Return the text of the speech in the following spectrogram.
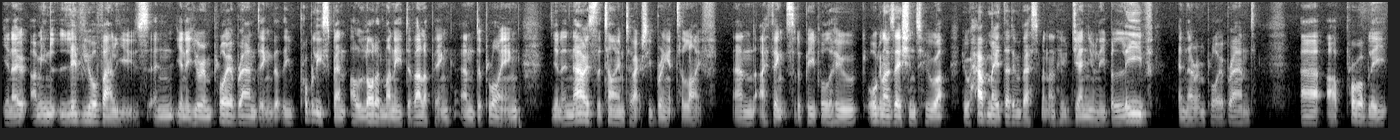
You know, I mean, live your values and you know your employer branding that you've probably spent a lot of money developing and deploying. You know, now is the time to actually bring it to life. And I think sort of people who, organisations who are who have made that investment and who genuinely believe in their employer brand, uh, are probably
